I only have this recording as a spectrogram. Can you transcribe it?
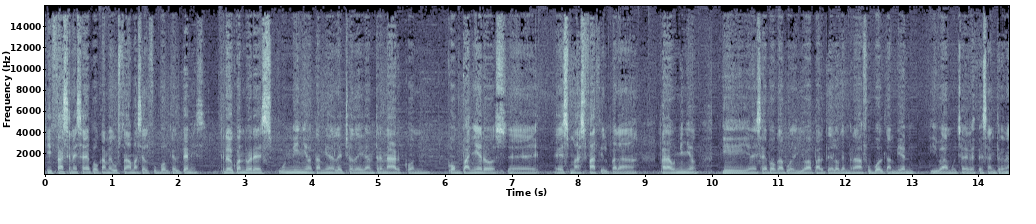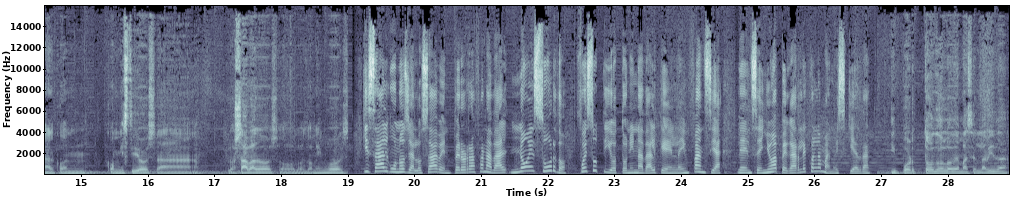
Quizás en esa época me gustaba más el fútbol que el tenis. Creo que cuando eres un niño también el hecho de ir a entrenar con compañeros eh, es más fácil para, para un niño. Y en esa época, pues yo, aparte de lo que entrenaba fútbol, también iba muchas veces a entrenar con, con mis tíos a los sábados o los domingos. Quizá algunos ya lo saben, pero Rafa Nadal no es zurdo. Fue su tío Tony Nadal que en la infancia le enseñó a pegarle con la mano izquierda. Y por todo lo demás en la vida,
